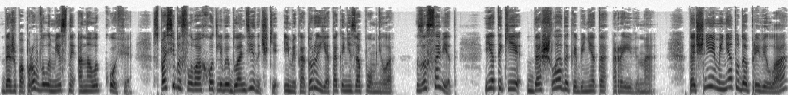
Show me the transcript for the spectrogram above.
даже попробовала местный аналог кофе. Спасибо словоохотливой блондиночке, имя которой я так и не запомнила. За совет. Я таки дошла до кабинета Рейвина. Точнее, меня туда привела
